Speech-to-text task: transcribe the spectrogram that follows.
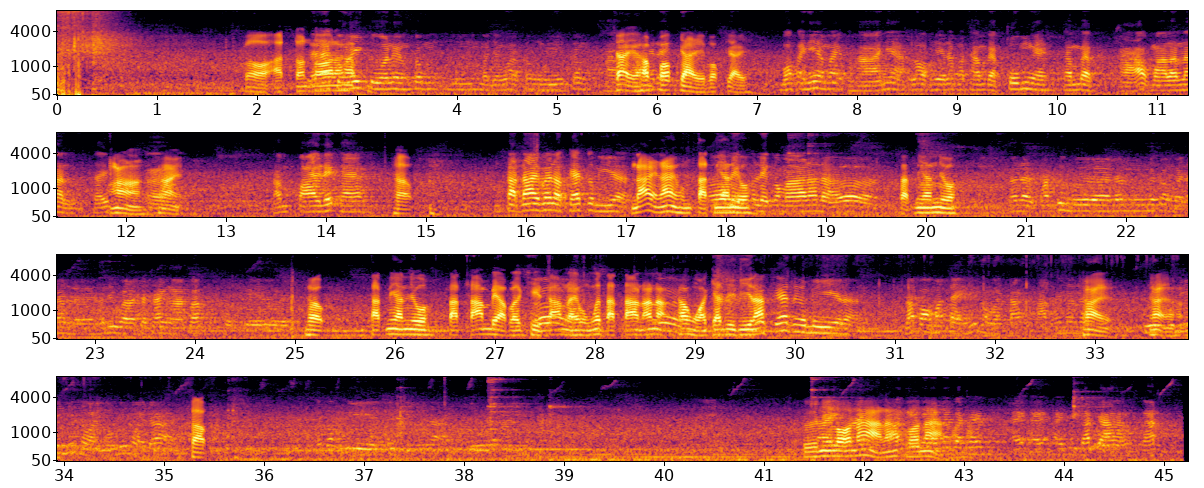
ก็อัดตอนและล้อไอ้นะตัวครับนี้ตัวหนึงต้องมึงหมายถึงว่าต้องมีต้องขาใช่ครับบล็อกให้ใหญ่บล็อกใหญ่ได้บล็อกไอ้เนี้ยไม่ขาเนี่ยรอบเนี้ยแล้วก็ทำแบบซุ้มไงทำแบบขาออกมาแล้วนั่นใช้อ่าเออใช่ทำปลายเล็กไงครับ มันตัดได้ไหมล่ะแก๊สก็มีอะได้ได้ผมตัดเนียนอยู่เหล็กก็มานั่นน่ะเออตัดเนียนอยู่นั่นแหละทำเครื่องมือเลยนั่นมึงไม่ต้องไปนั่นเลยอันนี้เวลาจะใช้งานปั๊บโอเคเลยครับ ตัดเนียนอยู่ ตัดตามแบบเราขีดตามไหนผมก็ตัดตามนั้นอะถ้าหัวแก๊สดีๆนะ แก๊สเนี่ยมีน่ะ แล้วก็เอามาแต่งนิดหน่อยตั้งตัดให้นั่นนะใช่ใช่ดูครับนิดหน่อยดูนิดหน่อยได้ครับแล้วก็มีไม่มีไม่ได้ดูแล้วมีคือนี่ล้อหน้านะครับล้อหน้าแล้วก็ใช้ไอ้ไอ้ไอ้ที่งัดยางงัด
